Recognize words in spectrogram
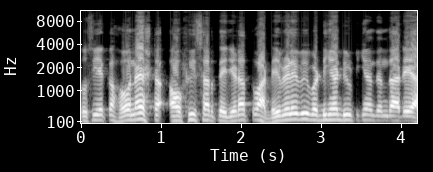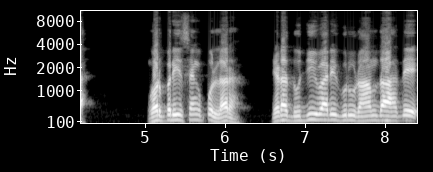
ਤੁਸੀਂ ਇੱਕ ਹੋਨੈਸਟ ਆਫੀਸਰ ਤੇ ਜਿਹੜਾ ਤੁਹਾਡੇ ਵੇਲੇ ਵੀ ਵੱਡੀਆਂ ਡਿਊਟੀਆਂ ਦਿੰਦਾ ਰਿਹਾ ਗੁਰਪ੍ਰੀਤ ਸਿੰਘ ਭੁੱਲਰ, ਜਿਹੜਾ ਦੂਜੀ ਵਾਰੀ ਗੁਰੂ ਰਾਮਦਾਸ ਦੇ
